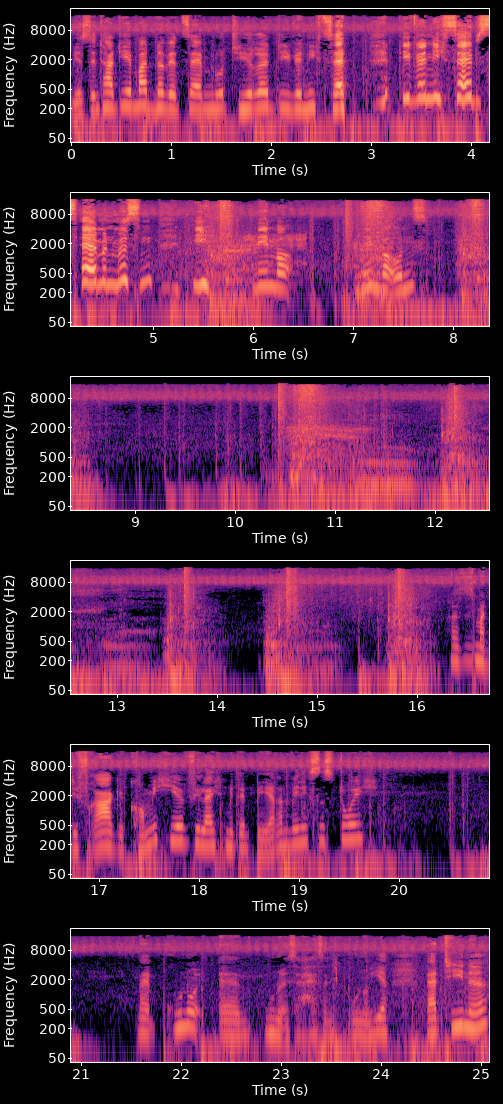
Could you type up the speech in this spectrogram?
Wir sind halt jemand, ne? Wir zähmen nur Tiere, die wir nicht selbst, die wir nicht selbst zähmen müssen. Die nehmen wir, nehmen wir uns. Das ist mal die Frage. Komme ich hier vielleicht mit den Bären wenigstens durch? Weil Bruno, äh, Bruno ist, heißt ja nicht Bruno hier. Bertine,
